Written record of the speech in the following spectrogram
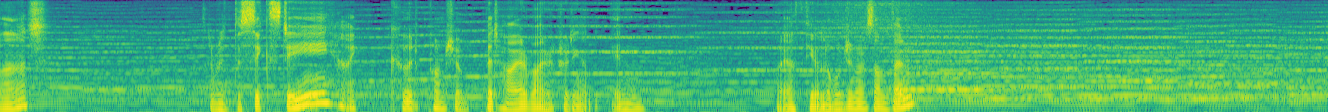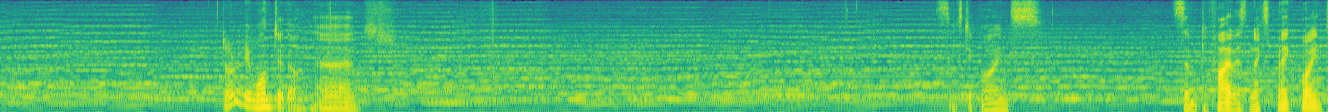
that. Bring it to 60. I could punch a bit higher by recruiting in by a theologian or something. Don't really want to though. Uh, Sixty points. Seventy-five is next breakpoint.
